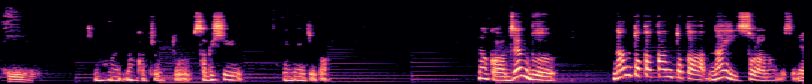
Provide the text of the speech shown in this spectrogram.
ほ君のなんかちょっと寂しいイメージが。なんか全部、なんとかかんとかない空なんですよね。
